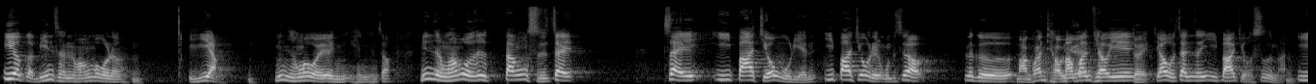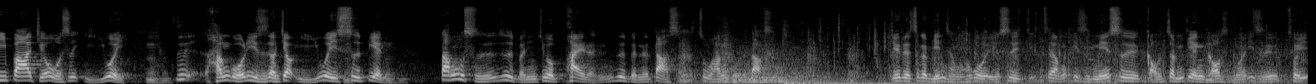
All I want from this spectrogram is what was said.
第二个，明成皇后呢，一样，明成皇后也很很糟。明成皇后是当时在在一八九五年，一八九五年我们知道。那个马关条约，马关条约，对，甲午战争一八九四嘛，一八九五是乙未，是韩国历史上叫乙未事变。当时日本就派人，日本的大使驻韩国的大使，觉得这个明成皇后也是这样，一直没事搞政变，搞什么，一直推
